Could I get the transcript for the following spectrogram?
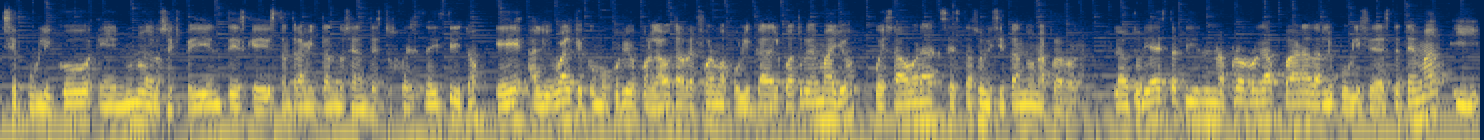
se publicó en uno de los expedientes que están tramitándose ante estos jueces de distrito que, al igual que como ocurrió con la otra reforma publicada el 4 de mayo, pues ahora se está solicitando una prórroga. La autoridad está pidiendo una prórroga para darle publicidad a este tema y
